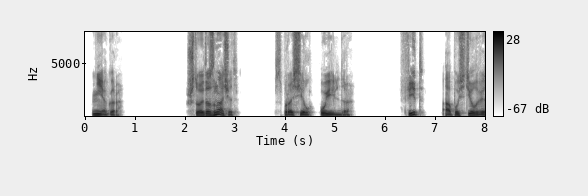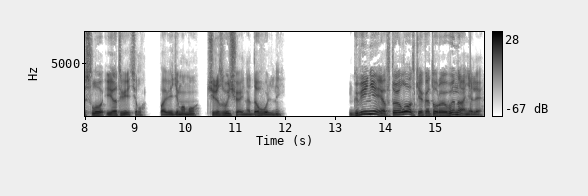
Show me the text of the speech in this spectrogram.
– негр. «Что это значит?» – спросил Уильдер. Фит опустил весло и ответил, по-видимому, чрезвычайно довольный. «Гвинея в той лодке, которую вы наняли.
